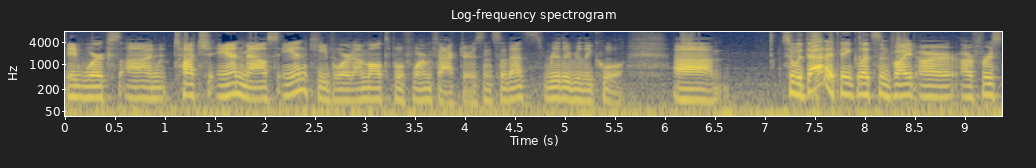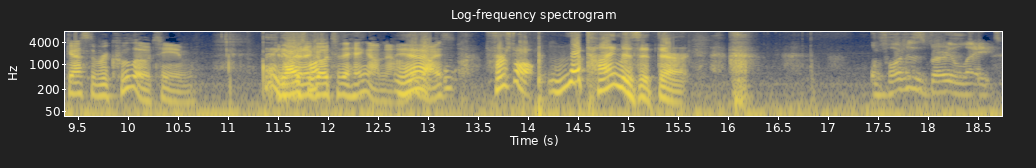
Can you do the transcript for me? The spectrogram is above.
it works on touch and mouse and keyboard on multiple form factors. And so that's really, really cool. Um, so with that, I think let's invite our, our first guest, the Rikulo team. Hey guys, we're gonna go to the hangout now. Yeah. Hey guys. First of all, what time is it there? Unfortunately, it's very late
